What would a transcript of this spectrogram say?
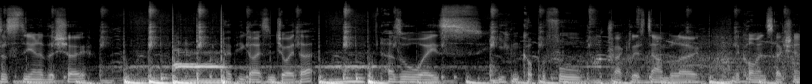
Brings us to the end of the show. Hope you guys enjoyed that. As always, you can cop the full track list down below in the comment section.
